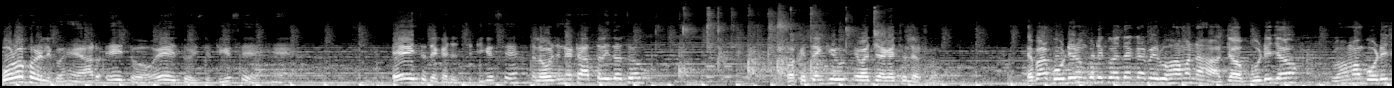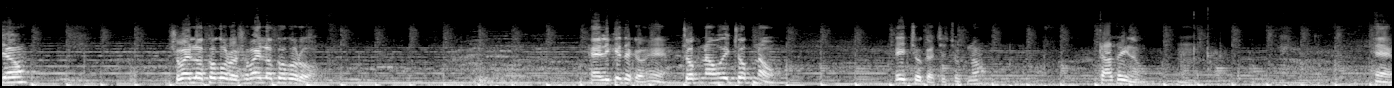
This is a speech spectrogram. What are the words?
বড় করে লিখো হ্যাঁ। আর এই তো এই তো হয়েছে, ঠিক আছে? হ্যাঁ। এই তো দেখা যাচ্ছে, ঠিক আছে? তাহলে ওর জন্য একটা হাততালি দাও তো। ওকে থ্যাংক ইউ এবার জায়গায় চলে আসো। এবার বোর্ডের অঙ্কটি করে দেখাবে রুহামা নাহা। যাও বোর্ডে যাও। রুহামা বোর্ডে যাও। সবাই লক্ষ্য করো, সবাই লক্ষ্য করো। হ্যাঁ লিখে দেখাও হ্যাঁ। চোখ নাও ওই চোখ নাও। এই চোখ আছে, চোখ নাও। তাড়াতাড়ি নাও। হুম। হ্যাঁ।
